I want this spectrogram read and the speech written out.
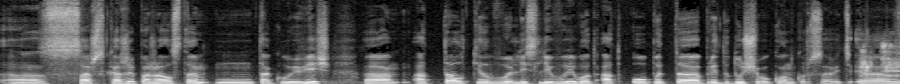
э, Саш, скажи, пожалуйста, такую вещь. Э, Отталкивались ли вы вот от опыта предыдущего конкурса? Ведь э,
